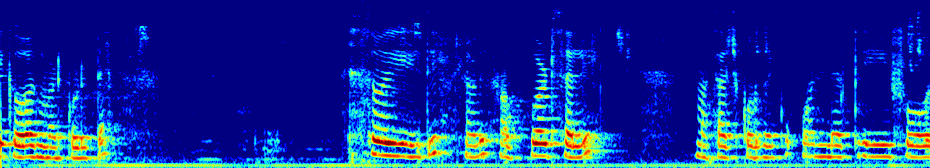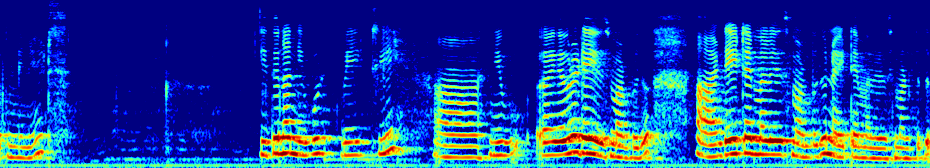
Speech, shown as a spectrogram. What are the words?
ರಿಕವರ್ ಮಾಡಿಕೊಡುತ್ತೆ. ಸೊ ಈ ರೀತಿ ನೋಡಿ ಅಪ್ವರ್ಡ್ಸಲ್ಲಿ ಮಸಾಜ್ ಕೊಡಬೇಕು. ಒಂದು ತ್ರೀ ಫೋರ್ ಮಿನಿಟ್ಸ್ ಇದನ್ನು ನೀವು ವೀಕ್ಲಿ ನೀವು ಎವ್ರಿ ಡೇ ಯೂಸ್ ಮಾಡ್ಬೋದು. ಡೇ ಟೈಮಲ್ಲಿ ಯೂಸ್ ಮಾಡ್ಬೋದು ನೈಟ್ ಟೈಮಲ್ಲಿ ಯೂಸ್ ಮಾಡ್ಬೋದು.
